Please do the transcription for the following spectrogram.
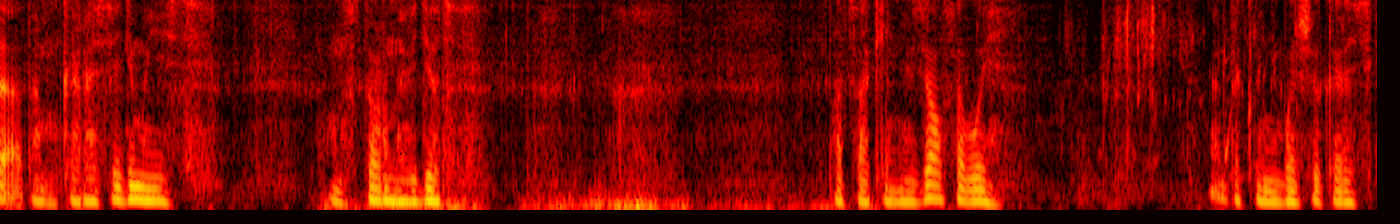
Да, там карась, видимо, есть. Он в сторону ведет. Пацак я не взял с собой. А такой небольшой карасик.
